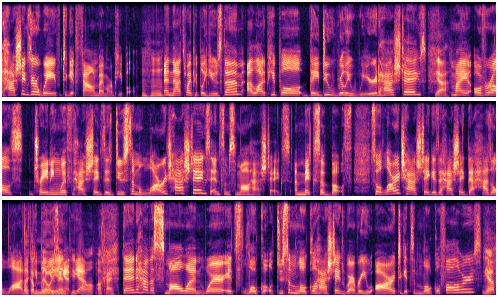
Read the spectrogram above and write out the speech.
hashtags are a way to get found by more people. Mm-hmm. And that's why people use them. A lot of people, they do really weird hashtags. Yeah. My overall training with hashtags is do some large hashtags and some small hashtags, a mix of both. So a large hashtag is a hashtag that has a lot Like of people using million it. Yeah. Okay. Then have a small one where it's local. Do some local hashtags wherever you are to get some local followers. Yep.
